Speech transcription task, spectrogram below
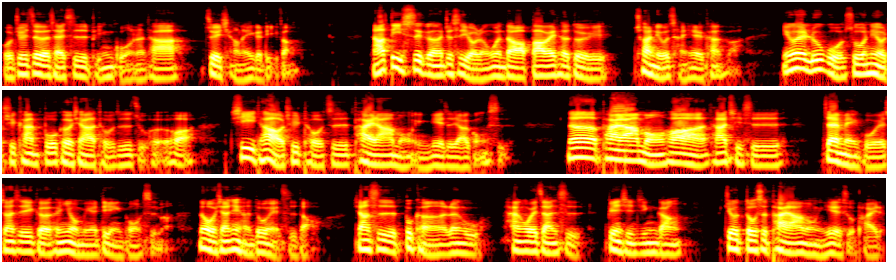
我觉得这个才是苹果呢它最强的一个地方。然后第四个呢，就是有人问到巴菲特对于串流产业的看法。因为如果说你有去看波克夏的投资组合的话，其实他有去投资派拉蒙影业这家公司。那派拉蒙的话，它其实。在美国也算是一个很有名的电影公司嘛，那我相信很多人也知道，像是《不可能的任务》、《捍卫战士》、《变形金刚》，就都是派拉蒙影业所拍的。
